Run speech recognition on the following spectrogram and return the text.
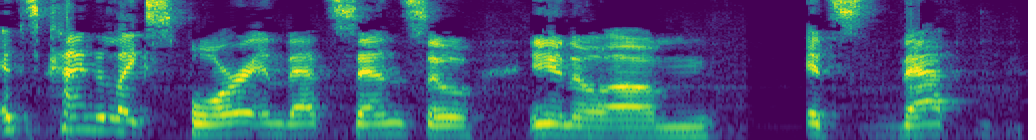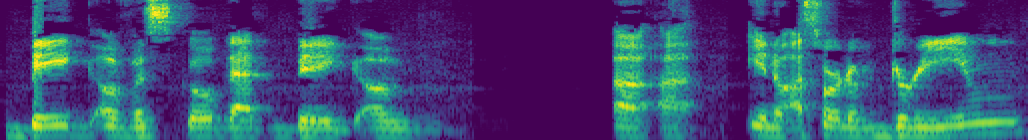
It's kind of like spore in that sense. So you know um, it's that big of a scope that big of uh, uh, you know a sort of dream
